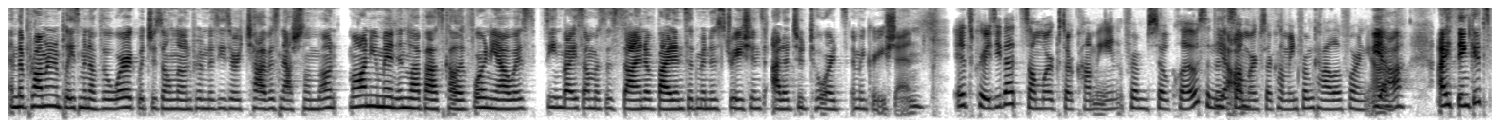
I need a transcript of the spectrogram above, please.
and the prominent placement of the work, which is on loan from the Cesar Chavez National Mon- Monument in La Paz, California, was seen by some as a sign of Biden's administration's attitude towards immigration. It's crazy that some works are coming from so close and then yeah. some works are coming from California. Yeah. I think it's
